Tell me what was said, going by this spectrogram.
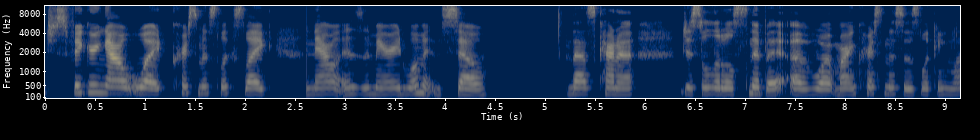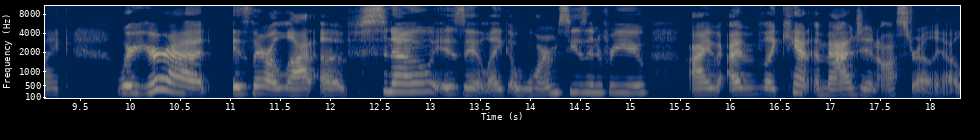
just figuring out what Christmas looks like now as a married woman. So that's kind of just a little snippet of what my Christmas is looking like. Where you're at, is there a lot of snow? Is it like a warm season for you? I I like can't imagine Australia.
